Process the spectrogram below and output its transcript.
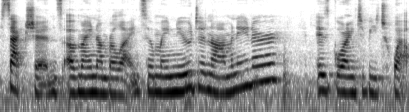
sections of my number line. So my new denominator is going to be 12.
